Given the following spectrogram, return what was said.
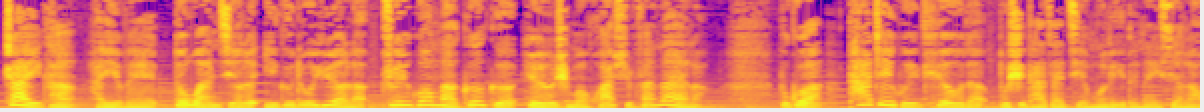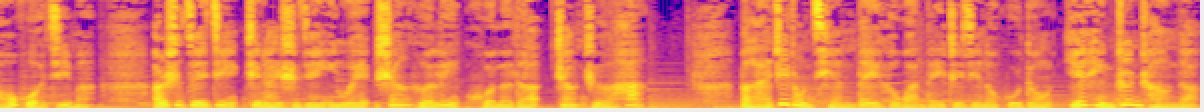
乍一看还以为都完结了一个多月了，追光吧哥哥又有什么花絮番外了？不过他这回 Q 的不是他在节目里的那些老伙计嘛，而是最近这段时间因为《山河令》火了的张哲瀚。本来这种前辈和晚辈之间的互动也挺正常的，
